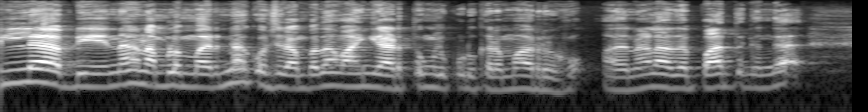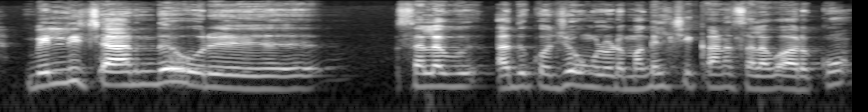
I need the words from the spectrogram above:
இல்லை அப்படின்னா நம்மள மாதிரினா கொஞ்சம் நம்ம தான் வாங்கி அடுத்தவங்களுக்கு கொடுக்குற மாதிரி இருக்கும். அதனால் அதை பார்த்துக்கோங்க. வெள்ளி சார்ந்த ஒரு செலவு அது கொஞ்சம் உங்களோட மகிழ்ச்சிக்கான செலவாக இருக்கும்.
